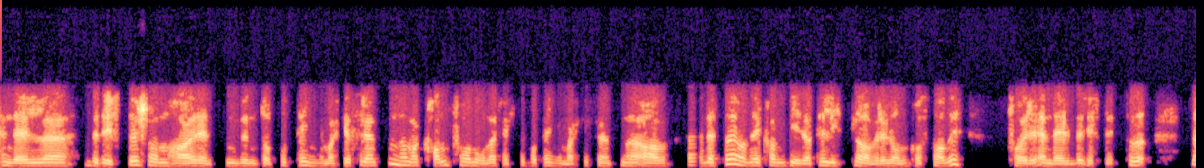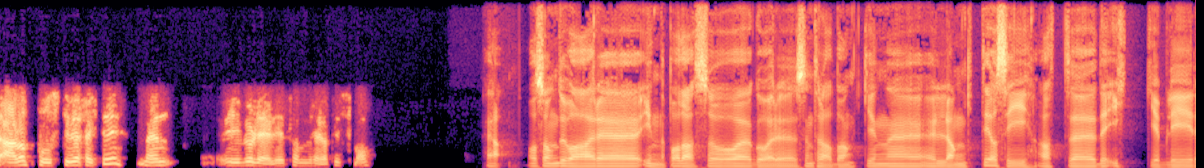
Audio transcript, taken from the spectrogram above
en del bedrifter som har renten bundet opp mot pengemarkedsrenten. og Man kan få noen effekter på pengemarkedsrentene av dette, og det kan bidra til litt lavere lånekostnader for en del bedrifter. Så det er nok positive effekter, men vi vurderer de som relativt små. Ja, og som du var eh, inne på, da, så går sentralbanken eh, langt i å si at eh, det ikke blir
